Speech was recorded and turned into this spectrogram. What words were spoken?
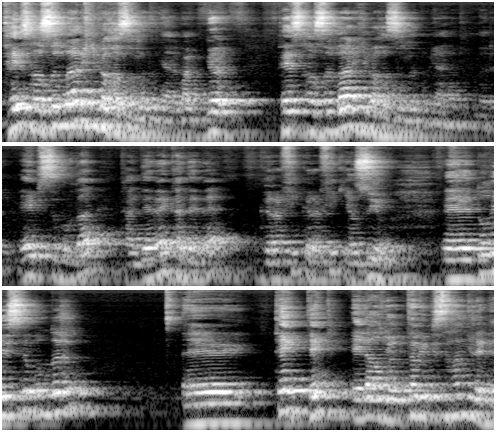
tez hazırlar gibi hazırladım yani. Bak gör, tez hazırlar gibi hazırladım yani. Hepsi burada kademe kademe, grafik grafik yazıyor. Ee, dolayısıyla bunların e, tek tek ele alıyor. Tabii biz hangilerini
